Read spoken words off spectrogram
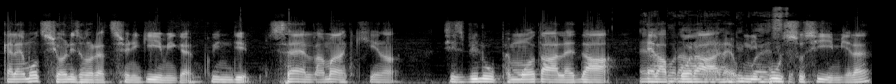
che- le emozioni sono reazioni chimiche, quindi se la macchina si sviluppa in modo tale da Elaborare elaborare, un questo. impulso simile,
